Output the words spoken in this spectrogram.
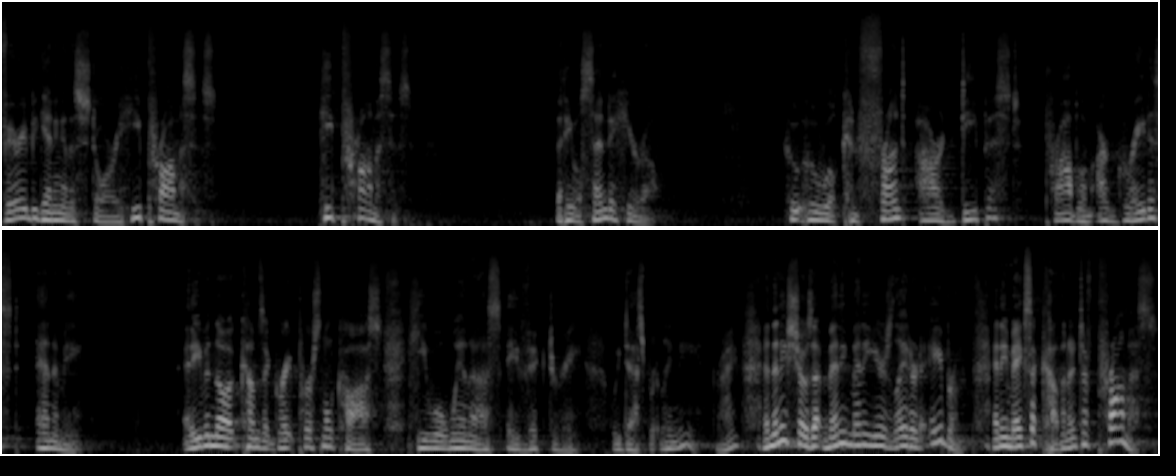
very beginning of the story, he promises, he promises that he will send a hero who, who will confront our deepest problem, our greatest enemy. And even though it comes at great personal cost, he will win us a victory we desperately need, right? And then he shows up many, many years later to Abram, and he makes a covenant of promise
